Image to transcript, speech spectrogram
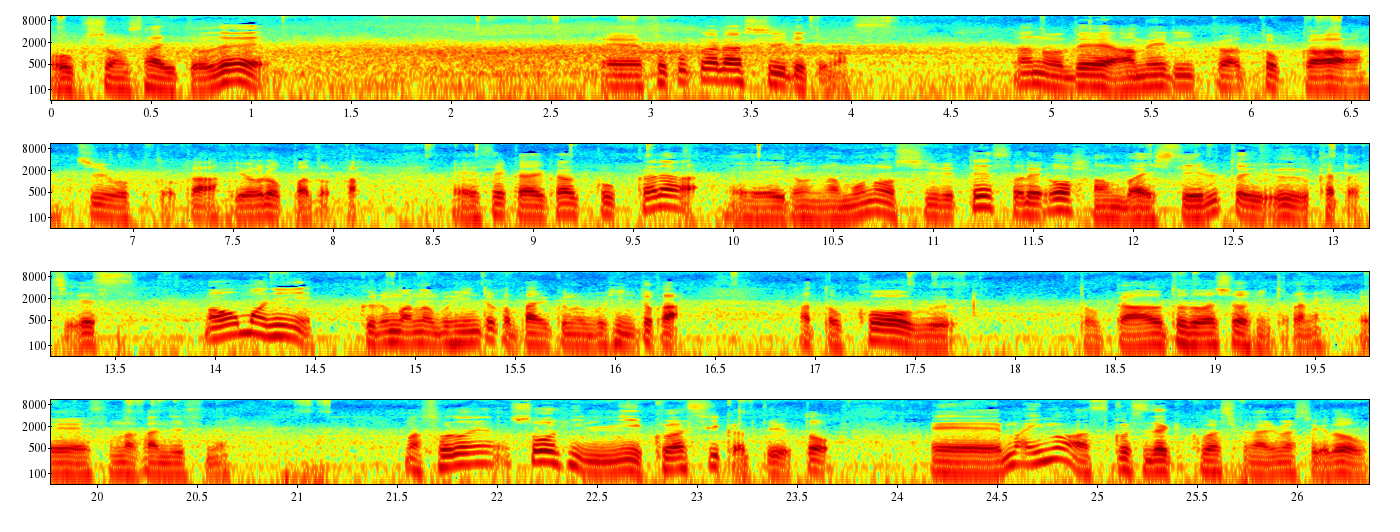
オークションサイトで、えそこから仕入れてます。なのでアメリカとか中国とかヨーロッパとか、え世界各国から、えいろんなものを仕入れてそれを販売しているという形です、まあ、主に車の部品とかバイクの部品とかあと工具とかアウトドア商品とかね、えー、そんな感じですね、まあ、その商品に詳しいかというと、えー、まあ、今は少しだけ詳しくなりましたけど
